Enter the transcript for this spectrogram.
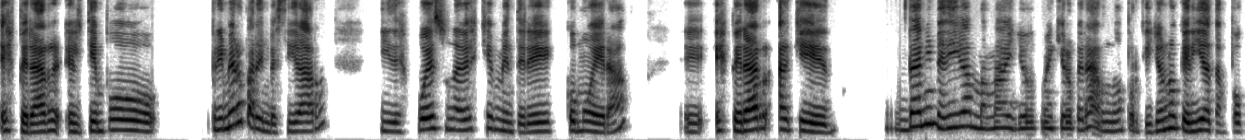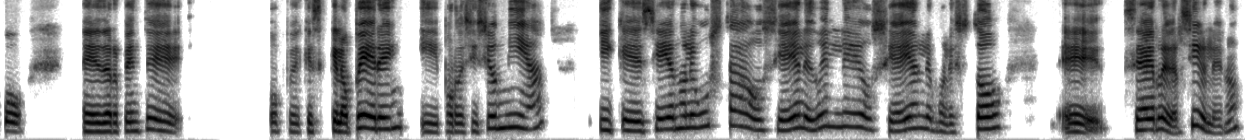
esperar el tiempo primero para investigar y después, una vez que me enteré cómo era, eh, esperar a que Dani me diga, mamá, yo me quiero operar, ¿no? Porque yo no quería tampoco eh, de repente que, que la operen y por decisión mía y que si a ella no le gusta o si a ella le duele o si a ella le molestó, eh, sea irreversible, ¿no?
